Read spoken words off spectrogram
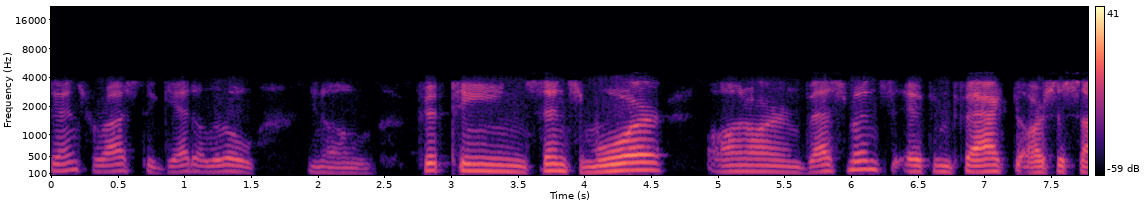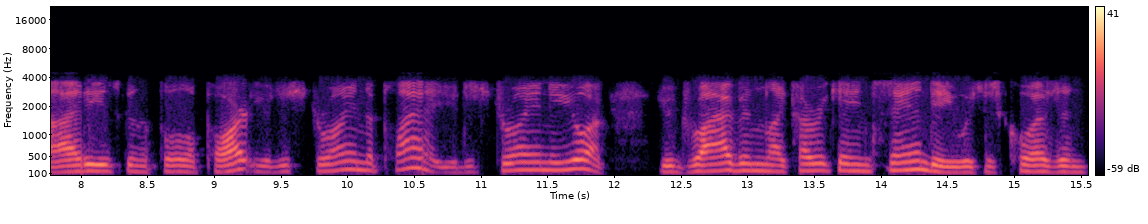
sense for us to get a little you know 15 cents more on our investments if in fact our society is going to fall apart? You're destroying the planet. You're destroying new york. You're driving like hurricane sandy which is causing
